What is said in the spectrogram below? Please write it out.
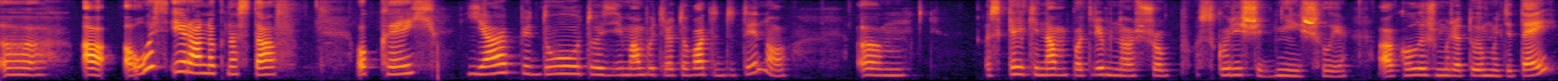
Е, а, а ось і ранок настав. Окей. Я піду тоді, мабуть, рятувати дитину, ем, оскільки нам потрібно, щоб скоріше дні йшли. А коли ж ми рятуємо дітей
